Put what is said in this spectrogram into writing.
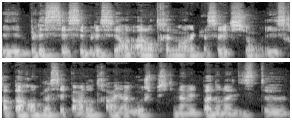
est blessé, s'est blessé à l'entraînement avec la sélection et il sera pas remplacé par un autre arrière gauche puisqu'il n'avait pas dans la liste euh,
